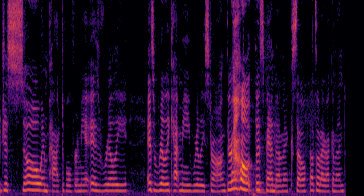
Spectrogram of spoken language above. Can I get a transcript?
just so impactful for me. It is really it's really kept me really strong throughout this pandemic. So that's what I recommend.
